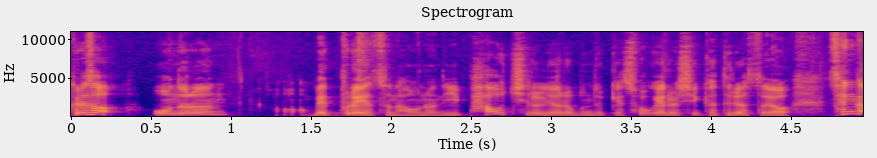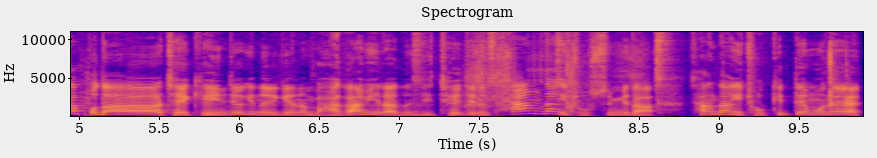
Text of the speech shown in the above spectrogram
그래서 오늘은 어, Magpul에서 나오는 이 파우치를 여러분들께 소개를 시켜드렸어요. 생각보다 제 개인적인 의견은 마감이라든지 재질은 상당히 좋습니다. 상당히 좋기 때문에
